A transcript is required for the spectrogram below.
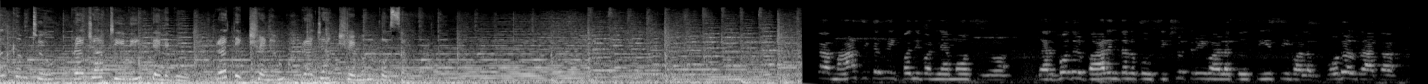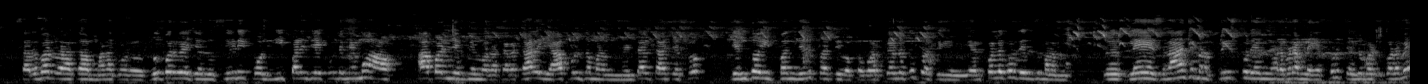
Welcome to Praja TV Telugu ప్రతి క్షణం ప్రజాక్షేమం కోసం మానసికంగా ఇబ్బంది పడినామో గర్భోధులు బాలింతలకు సిక్స్ త్రీ వాళ్ళకు తీసి వాళ్ళకు ఫోటోలు రాక సర్వర్ రాక మనకు సూపర్వైజర్లు సీడీ పోలు ఈ పని చేయకుండా మేము ఆ- ఆ పని చెప్పి మేము రకరకాల యాప్లతో మనం మెంటల్ టార్చర్తో ఎంతో ఇబ్బంది లేదు ప్రతి ఒక్క వర్కర్లకు ప్రతి హెల్పర్లకు కూడా తెలుసు. మనం ప్లేస్ నాంచి మనం తీసుకుని ఏం నడపడం లేదు ఎప్పుడు సెల్లు పట్టుకోవడమే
